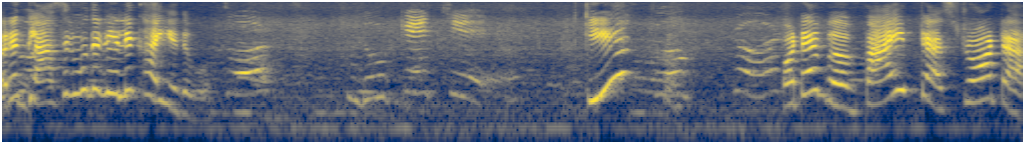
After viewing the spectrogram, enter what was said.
ওটা গ্লাসের মধ্যে ঢেলে খাইয়ে দেবো। কি? ওটা পাইপটা স্ট্রটা।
